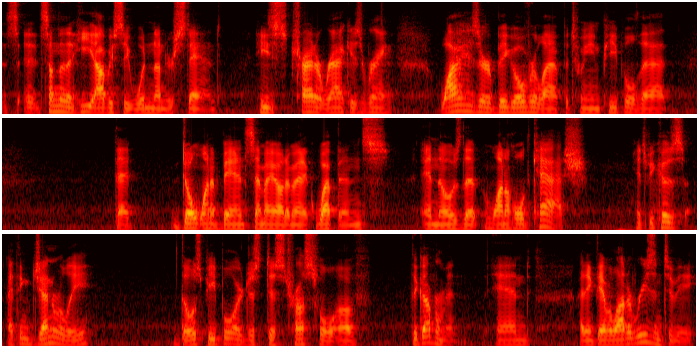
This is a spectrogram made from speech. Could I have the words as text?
It's, it's something that he obviously wouldn't understand. He's trying to rack his brain. Why is there a big overlap between people that that don't want to ban semi-automatic weapons and those that want to hold cash? It's because I think generally those people are just distrustful of the government and I think they have a lot of reason to be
